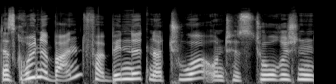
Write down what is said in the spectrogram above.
Das grüne Band verbindet Natur und historischen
